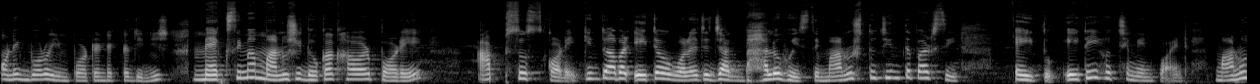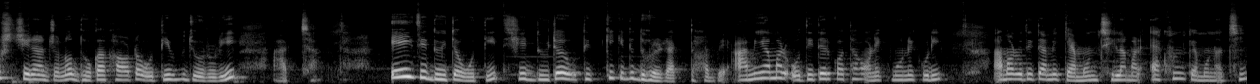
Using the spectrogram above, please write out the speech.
অনেক বড় ইম্পর্ট্যান্ট একটা জিনিস। ম্যাক্সিমাম মানুষই ধোকা খাওয়ার পরে আফসোস করে। কিন্তু আবার এটাও বলে যে, যাক, ভালো হয়েছে। মানুষ তো চিনতে পারছি। এই তো এইটাই হচ্ছে মেন পয়েন্ট মানুষ চেনার জন্য ধোকা খাওয়াটা অতি জরুরি। আচ্ছা এই যে দুইটা অতীত, সেই দুইটা অতীতকে কিন্তু ধরে রাখতে হবে। আমি আমার অতীতের কথা অনেক মনে করি। আমার অতীতে আমি কেমন ছিলাম আর এখন কেমন আছি?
